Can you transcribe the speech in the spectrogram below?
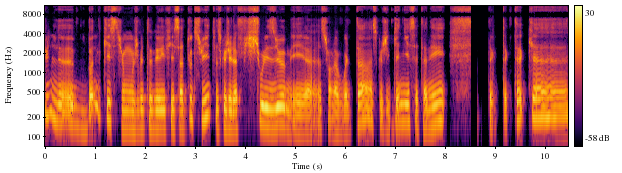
une euh, bonne question. Je vais te vérifier ça tout de suite parce que j'ai la fiche sous les yeux, mais euh, sur la Vuelta, est-ce que j'ai gagné cette année? Tac, tac, tac. euh,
